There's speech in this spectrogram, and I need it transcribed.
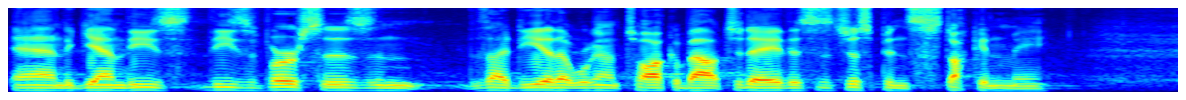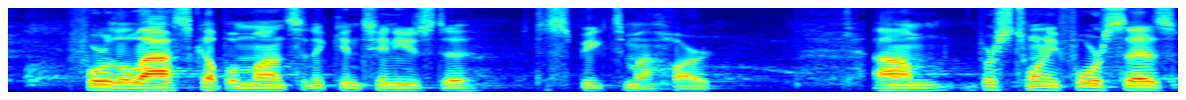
And again, these, these verses and this idea that we're going to talk about today, this has just been stuck in me for the last couple months, and it continues to, to speak to my heart. Um, verse 24 says,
